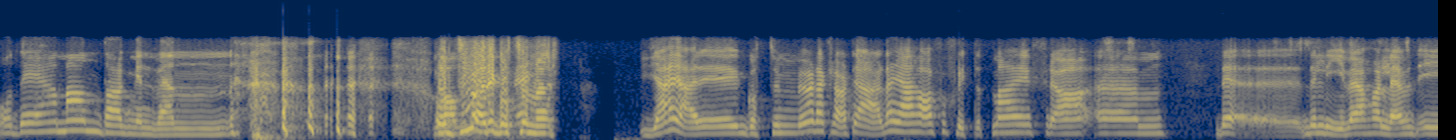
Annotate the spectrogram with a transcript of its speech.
og det er mandag, min venn. og du er i godt humør? Jeg er i godt humør, det er klart jeg er det. Jeg har forflyttet meg fra um, det, det, livet jeg har levd i,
